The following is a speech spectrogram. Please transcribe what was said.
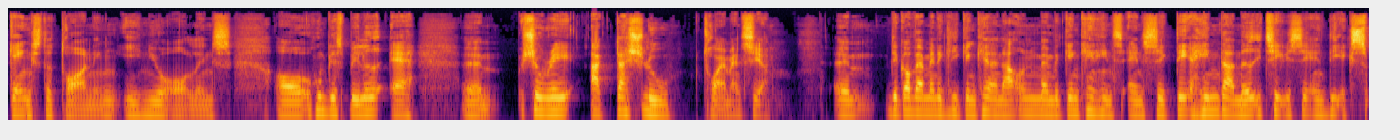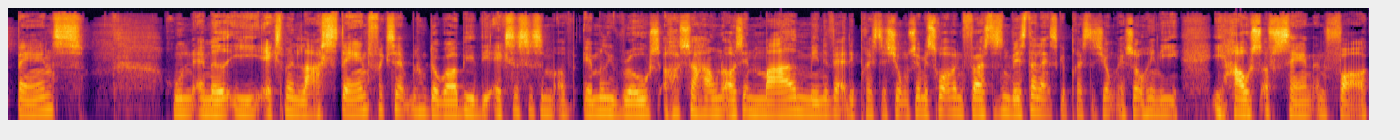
gangsterdronningen i New Orleans. Og hun bliver spillet af øh, Sheree Agdashlu, tror jeg, man ser. Øhm, det kan godt være, at man ikke lige genkender navnet, men man vil genkende hendes ansigt. Det er hende, der er med i tv-serien The Expanse. Hun er med i X-Men Last Stand for eksempel. Hun dukker op i The Exorcism of Emily Rose, og så har hun også en meget mindeværdig præstation, som jeg tror var den første sådan vesterlandske præstation, jeg så hende i, i House of Sand and Fog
